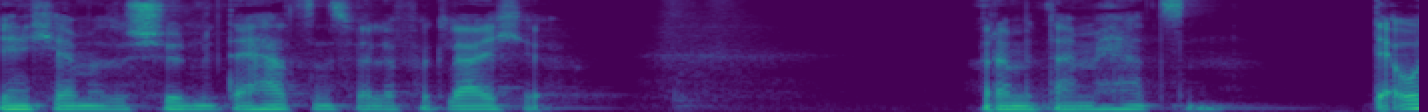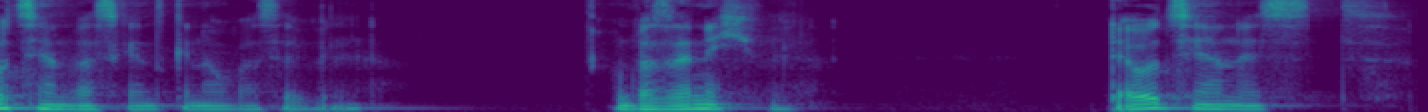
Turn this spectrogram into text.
den ich ja immer so schön mit der Herzenswelle vergleiche, oder mit deinem Herzen. Der Ozean weiß ganz genau, was er will und was er nicht will. Der Ozean ist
